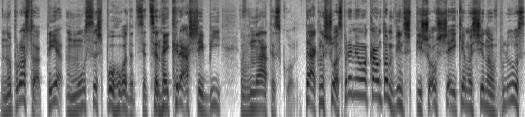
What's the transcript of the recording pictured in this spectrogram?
Ну просто ти мусиш погодитися. Це найкращий бій в натиску. Так, ну що, з преміум аккаунтом він ж пішов ще якимось чином в плюс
